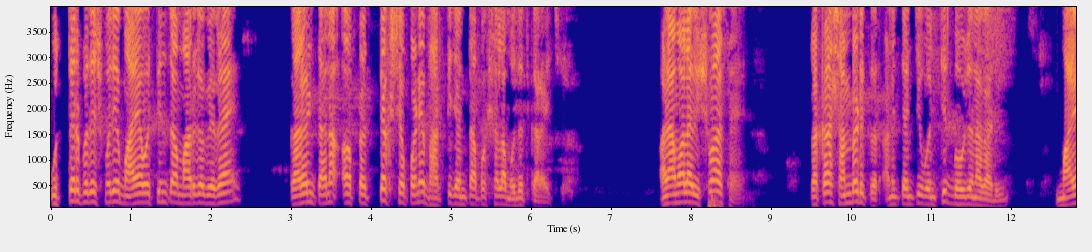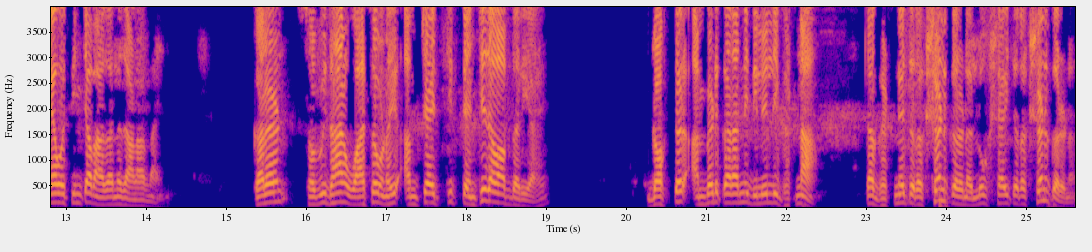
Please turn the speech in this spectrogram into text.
उत्तर प्रदेशमध्ये मायावतींचा मार्ग वेगळा आहे कारण त्यांना अप्रत्यक्षपणे भारतीय जनता पक्षाला मदत करायची आणि आम्हाला विश्वास आहे प्रकाश आंबेडकर आणि त्यांची वंचित बहुजन आघाडी मायावतींच्या मार्गाने जाणार नाही. कारण संविधान वाचवणं ही आमच्या इतकी त्यांची जबाबदारी आहे डॉक्टर आंबेडकरांनी दिलेली घटना त्या घटनेचं रक्षण करणं लोकशाहीचं रक्षण करणं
